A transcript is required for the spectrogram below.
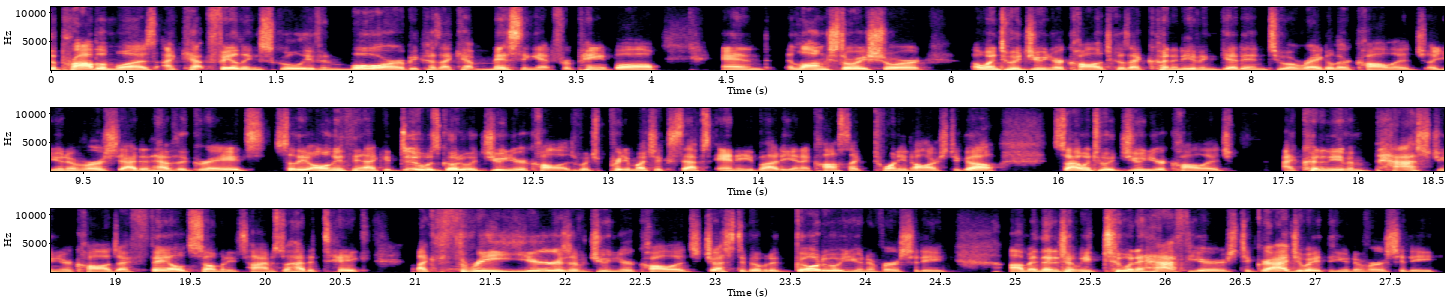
the problem was I kept failing school even more because I kept missing it for paintball. And long story short, I went to a junior college because I couldn't even get into a regular college, a university. I didn't have the grades. So the only thing I could do was go to a junior college, which pretty much accepts anybody and it costs like $20 to go. So I went to a junior college. I couldn't even pass junior college. I failed so many times. So I had to take like three years of junior college just to be able to go to a university. Um, and then it took me two and a half years to graduate the university.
